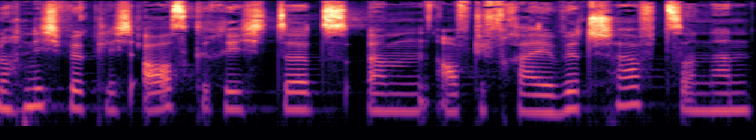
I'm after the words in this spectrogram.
noch nicht wirklich ausgerichtet ähm, auf die freie Wirtschaft, sondern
